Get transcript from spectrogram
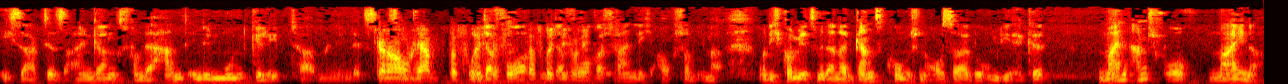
ich sagte es eingangs, von der Hand in den Mund gelebt haben in den letzten Genau, Jahren. ja, das und richtig. Davor, das richtig und davor wahrscheinlich auch schon immer. Und ich komme jetzt mit einer ganz komischen Aussage um die Ecke. Mein Anspruch, meiner,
